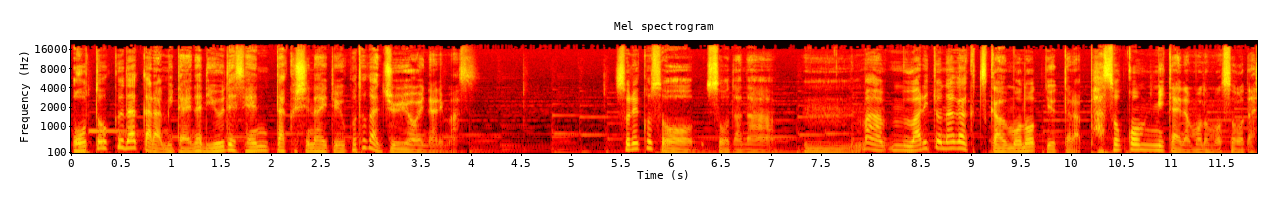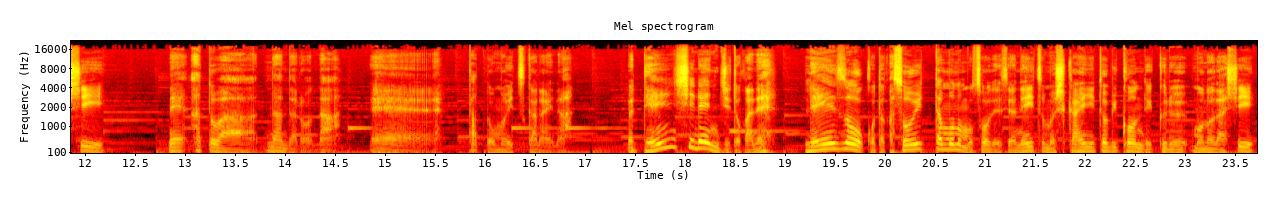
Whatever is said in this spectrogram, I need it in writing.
お得だからみたいな理由で選択しないということが重要になります。それこそそうだな。うんまあ割と長く使うものって言ったらパソコンみたいなものもそうだし、ね、あとは何だろうな、えー、パッと思いつかないな。電子レンジとかね。冷蔵庫とかそういったものもそうですよね。いつも視界に飛び込んでくるものだし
